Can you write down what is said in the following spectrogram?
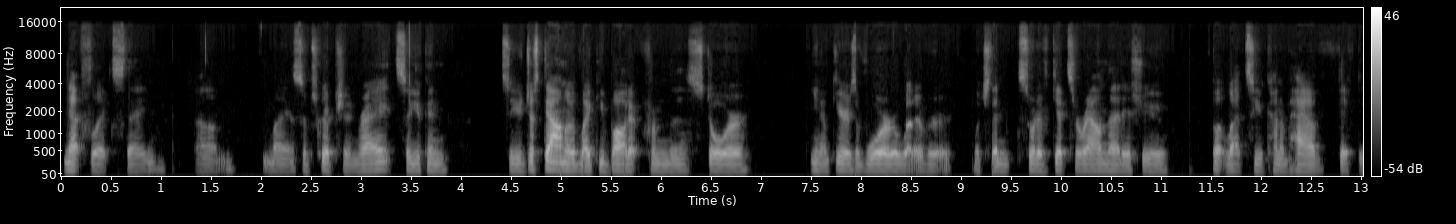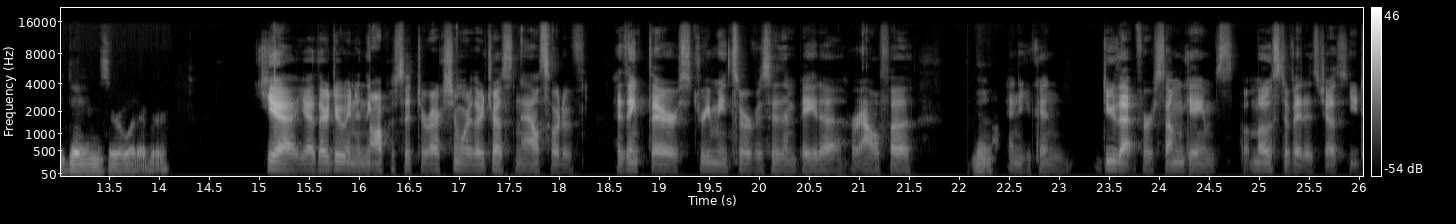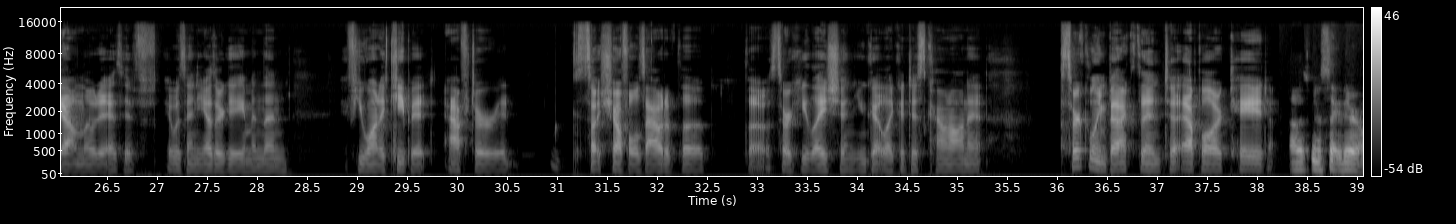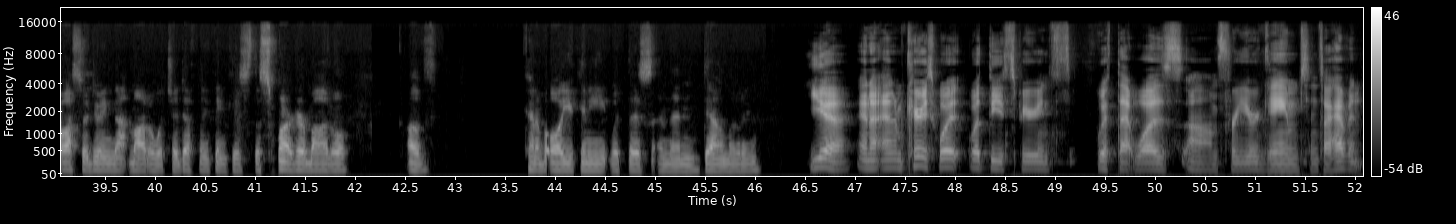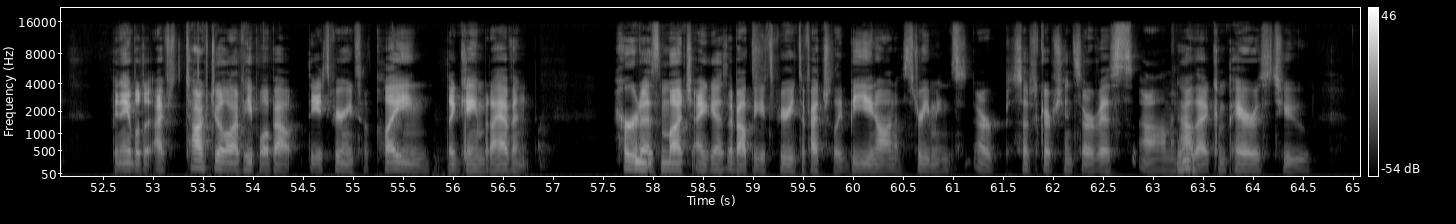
Netflix thing, um, my subscription, right? So you can, so you just download like you bought it from the store, you know, Gears of War or whatever, which then sort of gets around that issue, but lets you kind of have 50 games or whatever. Yeah, yeah, they're doing in the opposite direction where they're just now sort of, I think their streaming services in beta or alpha yeah. And you can do that for some games, but most of it is just you download it as if it was any other game, and then if you want to keep it after it shuffles out of the the circulation, you get like a discount on it. Circling back then to Apple Arcade, I was going to say they're also doing that model, which I definitely think is the smarter model of kind of all you can eat with this and then downloading. Yeah, and I, and I'm curious what what the experience with that was um, for your game since I haven't been able to. I've talked to a lot of people about the experience of playing the game, but I haven't heard mm. as much, I guess, about the experience of actually being on a streaming or subscription service um, and how that compares to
